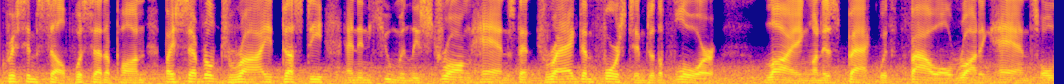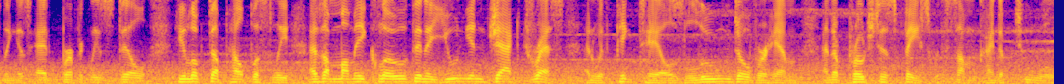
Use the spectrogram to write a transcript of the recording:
Chris himself was set upon by several dry, dusty, and inhumanly strong hands that dragged and forced him to the floor. Lying on his back with foul, rotting hands holding his head perfectly still, he looked up helplessly as a mummy clothed in a Union Jack dress and with pigtails loomed over him and approached his face with some kind of tool.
